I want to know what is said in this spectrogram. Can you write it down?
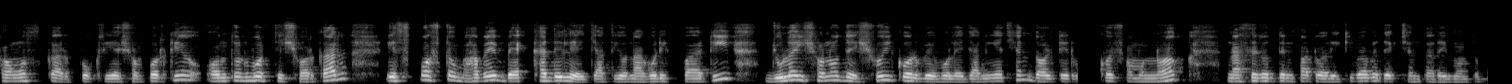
সংস্কার প্রক্রিয়া সম্পর্কে অন্তর্বর্তী সরকার স্পষ্টভাবে ব্যাখ্যা দিলে জাতীয় নাগরিক পার্টি জুলাই সনদে সই করবে বলে জানিয়েছেন দলটির মুখ্য সমন্বয়ক নাসির উদ্দিন পাটোয়ারি। কীভাবে দেখছেন তার এই মন্তব্য?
